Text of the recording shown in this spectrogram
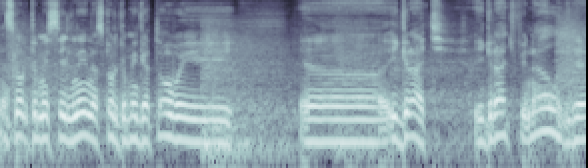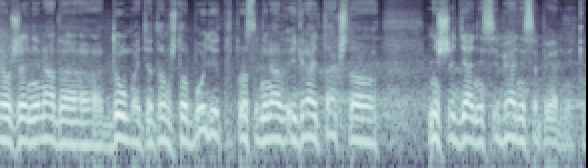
насколько мы сильны, насколько мы готовы э, играть. Играть в финал, где уже не надо думать о том, что будет, просто не надо играть так, что не щадя ни себя, ни соперника.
